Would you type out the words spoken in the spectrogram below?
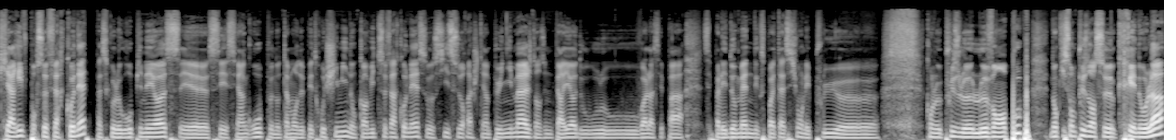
qui arrive pour se faire connaître, parce que le groupe Ineos, c'est, un groupe notamment de pétrochimie, donc envie de se faire connaître, c'est aussi se racheter un peu une image dans une période où, voilà, c'est pas, c'est pas les domaines d'exploitation les plus, euh, qui ont le plus le vent en poupe. Donc ils sont plus dans ce créneau-là.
